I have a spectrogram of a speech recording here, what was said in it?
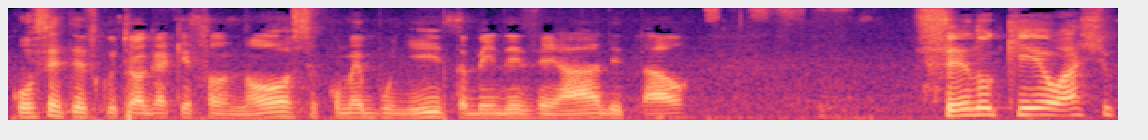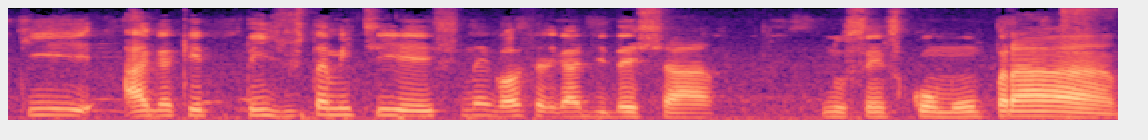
com certeza curtiu a HQ falando, nossa, como é bonita, bem desenhada e tal. Sendo que eu acho que a HQ tem justamente esse negócio, tá ligado? De deixar no senso comum pra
